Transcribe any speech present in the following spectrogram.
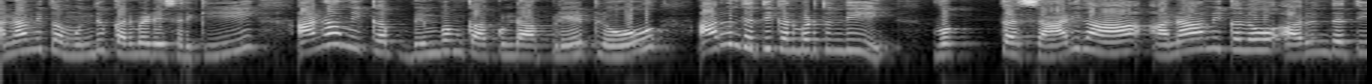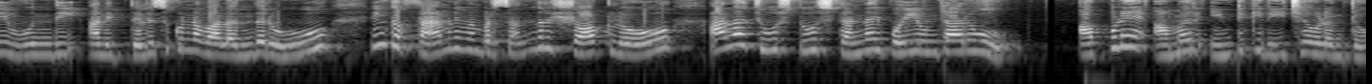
అనామిక ముందు కనబడేసరికి అనామిక బింబం కాకుండా ఆ ప్లేట్లో అరుంధతి కనబడుతుంది. ఒక్కసారిగా అనామికలో అరుంధతి ఉంది అని తెలుసుకున్న వాళ్ళందరూ ఇంకా ఫ్యామిలీ మెంబర్స్ అందరూ షాక్లో అలా చూస్తూ స్టన్ అయిపోయి ఉంటారు. అప్పుడే అమర్ ఇంటికి రీచ్ అవ్వడంతో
